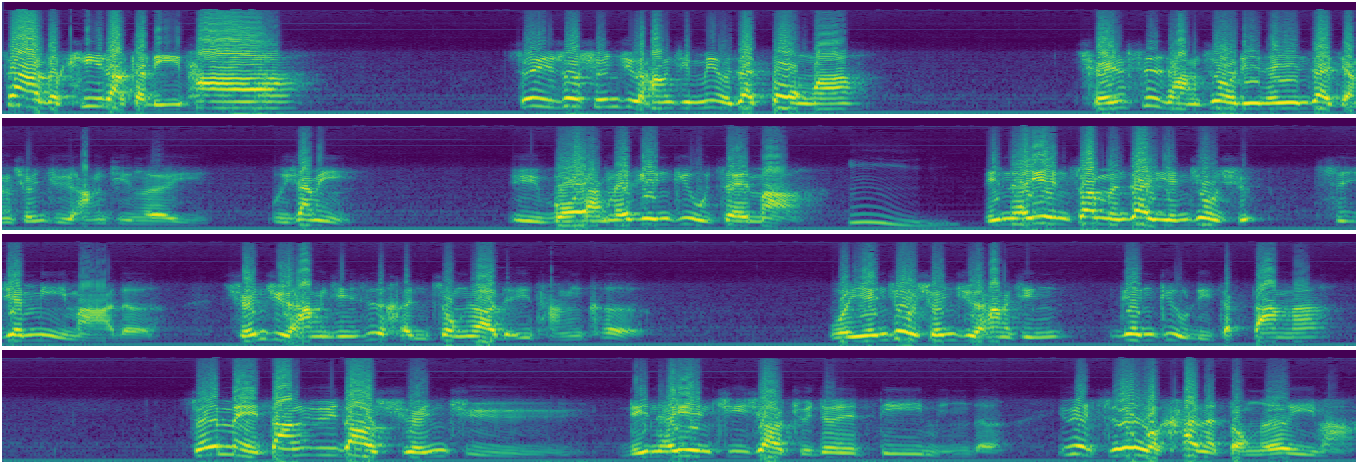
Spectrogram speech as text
炸的 K 那个里趴，所以说选举行情没有在动吗？全市场只有林和燕在讲选举行情而已。为什么？因为没人来研究这嘛。嗯。林和燕专门在研究选时间密码的，选举行情是很重要的一堂课。我研究选举行情研究你的当啊，所以每当遇到选举，林和燕绩效绝对是第一名的，因为只有我看得懂而已嘛。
